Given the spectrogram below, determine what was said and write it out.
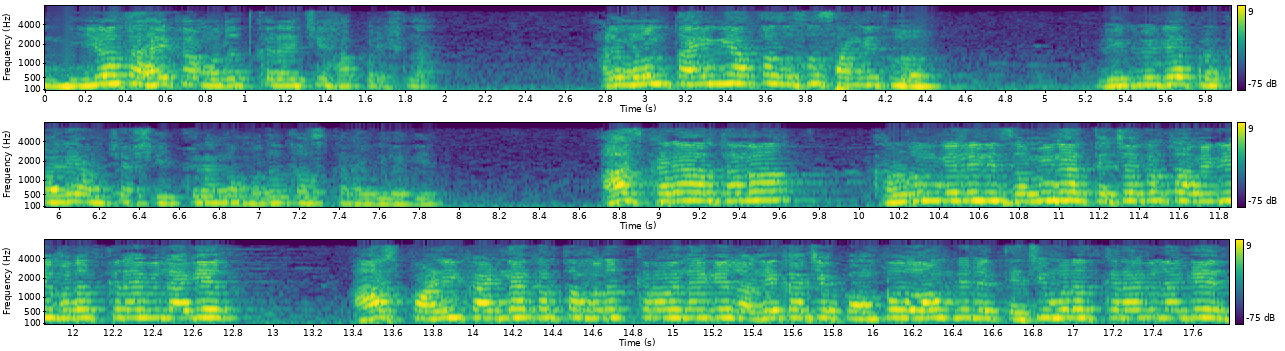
नियत आहे का मदत करायची हा प्रश्न आहे. आणि म्हणून ताईंनी आता जसं सांगितलं वेगवेगळ्या प्रकारे आमच्या शेतकऱ्यांना मदत आज करावी लागेल. आज खऱ्या अर्थानं खरडून गेलेली जमीन आहे त्याच्याकरता वेगळी मदत करावी लागेल. आज पाणी काढण्याकरता मदत करावी लागेल अनेकाचे पंप वाहून गेले त्याची मदत करावी लागेल.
